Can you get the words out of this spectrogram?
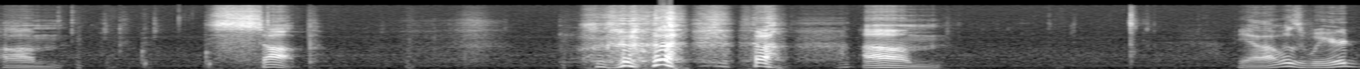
Um, sup. um, yeah, that was weird.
